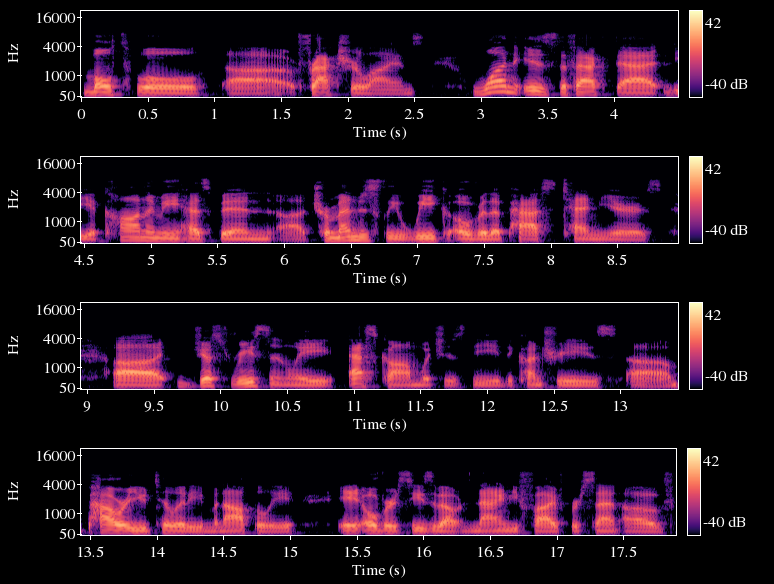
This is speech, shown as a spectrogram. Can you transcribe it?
multiple uh, fracture lines. One is the fact that the economy has been uh, tremendously weak over the past 10 years. Uh, just recently, Eskom, which is the, the country's uh, power utility monopoly, it oversees about 95% of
